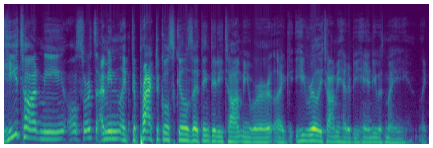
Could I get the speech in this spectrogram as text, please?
he taught me all sorts. I mean, like the practical skills. I think that he taught me were like he really taught me how to be handy with my like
